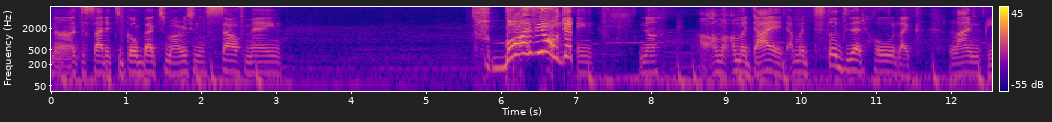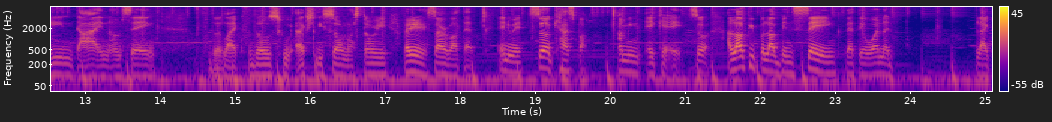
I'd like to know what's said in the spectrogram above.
No I decided to go back to my original self man. Boy if you don't get you know i'm a, I'm a dye it i'm gonna still do that whole like lime green dye you know what i'm saying? For the like for those who actually saw my story. But anyway sorry about that. Anyway so cassper i mean aka so a lot of people have been saying that they want to like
